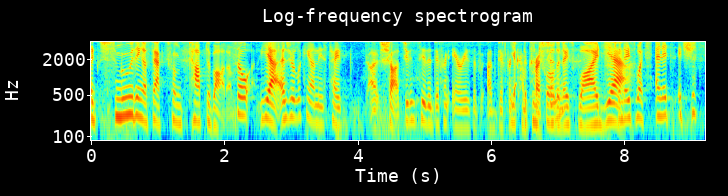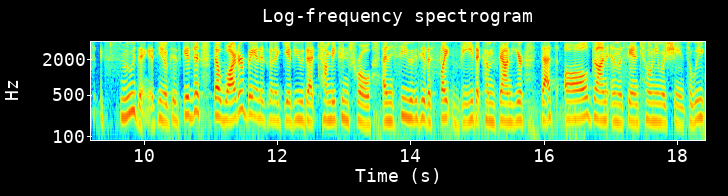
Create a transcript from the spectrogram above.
like smoothing effect from top to bottom. So yeah, as you're looking on these tight uh, shots. You can see the different areas of, of different yeah, compression. the control, the nice wide, yeah, the nice wide, and it's it's just it's smoothing. It's you know it gives it that wider band is going to give you that tummy control, and see you can see the slight V that comes down here. That's all done in the Santoni machine. So we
